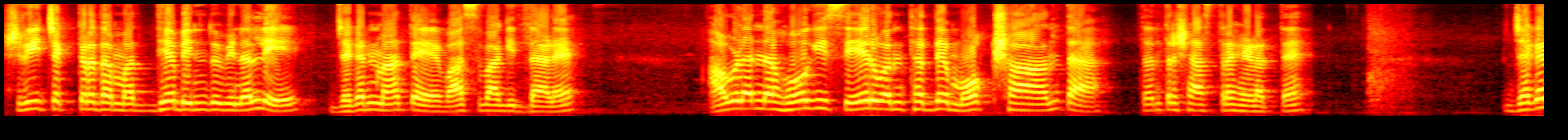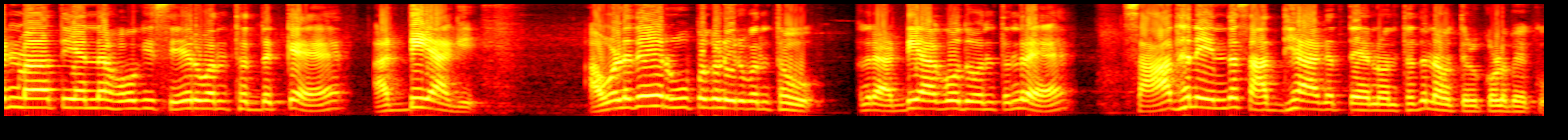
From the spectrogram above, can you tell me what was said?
ಶ್ರೀಚಕ್ರದ ಮಧ್ಯ ಬಿಂದುವಿನಲ್ಲಿ ಜಗನ್ಮಾತೆ ವಾಸವಾಗಿದ್ದಾಳೆ. ಅವಳನ್ನು ಹೋಗಿ ಸೇರುವಂಥದ್ದೇ ಮೋಕ್ಷ ಅಂತ ತಂತ್ರಶಾಸ್ತ್ರ ಹೇಳುತ್ತೆ. ಜಗನ್ಮಾತೆಯನ್ನು ಹೋಗಿ ಸೇರುವಂಥದ್ದಕ್ಕೆ ಅಡ್ಡಿಯಾಗಿ, ಅವಳದೇ ರೂಪಗಳು ಇರುವಂಥವು ಅಂದರೆ ಅಡ್ಡಿ ಆಗೋದು ಅಂತಂದರೆ ಸಾಧನೆಯಿಂದ ಸಾಧ್ಯ ಆಗತ್ತೆ ಅನ್ನುವಂಥದ್ದು ನಾವು ತಿಳ್ಕೊಳ್ಬೇಕು.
